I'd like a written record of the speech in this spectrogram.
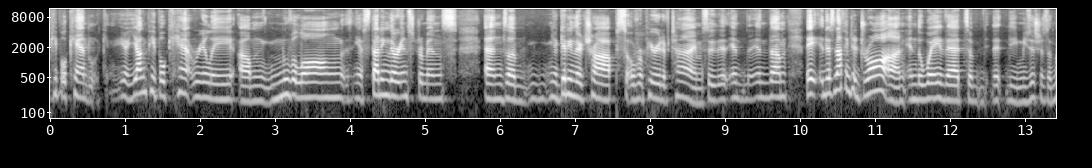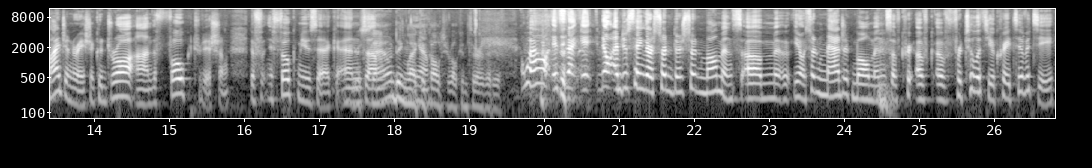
People can't, you know, young people can't really um, move along, you know, studying their instruments and um, you know, getting their chops over a period of time. So and, and um, they, there's nothing to draw on in the way that, um, that the musicians of my generation could draw on the folk tradition, the, f- the folk music, and You're um, sounding like yeah. a cultural conservative. Well, it's not, it, no. I'm just saying there are certain there's certain moments, um, you know, certain magic moments of, cre- of, of fertility or creativity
